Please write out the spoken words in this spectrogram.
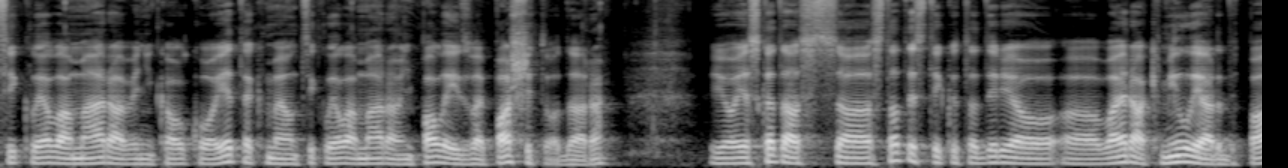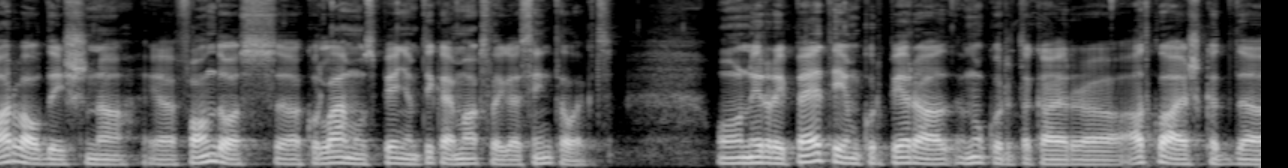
cik lielā mērā viņi kaut ko ietekmē un cik lielā mērā viņi palīdz vai paši to dara. Jo, ja skatās statistiku, tad ir jau vairāki miljardi pārvaldīšanā fondos, kur lēmumus pieņem tikai mākslīgais intelekts. Un ir arī pētījumi, kur, pierāda, nu, kur ir atklājuši, ka uh,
